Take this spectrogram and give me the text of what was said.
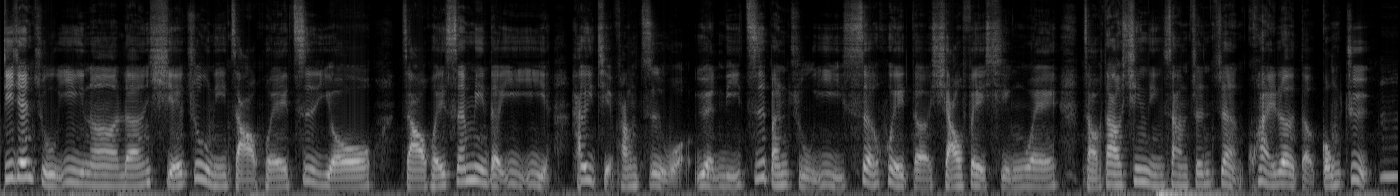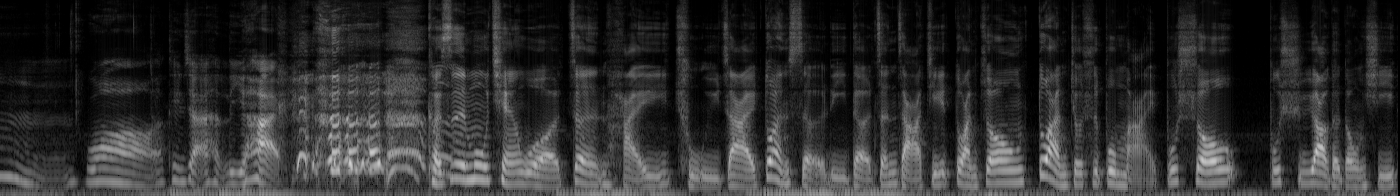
极简主义呢，能协助你找回自由，找回生命的意义，还可以解放自我，远离资本主义社会的消费行为，找到心灵上真正快乐的工具。嗯，哇，听起来很厉害。可是目前我正还处于在断舍离的挣扎阶段中，断就是不买，不收。不需要的东西，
